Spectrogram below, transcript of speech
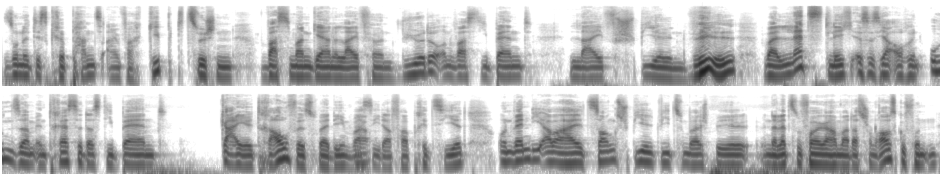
so eine Diskrepanz einfach gibt zwischen was man gerne live hören würde und was die Band live spielen will, weil letztlich ist es ja auch in unserem Interesse, dass die Band geil drauf ist bei dem, was Ja. sie da fabriziert. Und wenn die aber halt Songs spielt, wie zum Beispiel, in der letzten Folge haben wir das schon rausgefunden,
